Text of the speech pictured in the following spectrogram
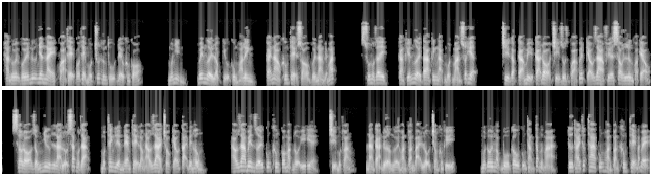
Hắn đối với nữ nhân này quả thể có thể một chút hứng thú đều không có. Muốn nhìn, bên người lộc cựu cùng hoa linh, cái nào không thể so với nàng đẹp mắt. Xuống một giây, càng khiến người ta kinh ngạc một màn xuất hiện. Chỉ gặp cả mỹ cả đỏ chỉ rụt quả quyết kéo ra phía sau lưng quả kéo, sau đó giống như là lột sắc một dạng, một thanh liền đem thể lòng áo ra cho kéo tại bên hông áo ra bên dưới cũng không có mặc nội y, ỉa chỉ một thoáng nàng cả nửa người hoàn toàn bại lộ trong không khí. Một đôi ngọc bồ câu cũng thẳng tắp mượt mà tư thái thức tha cũng hoàn toàn không thể bắt bẻ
